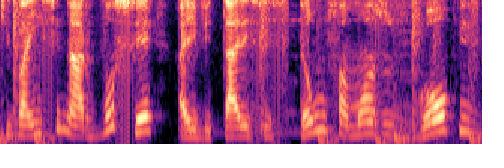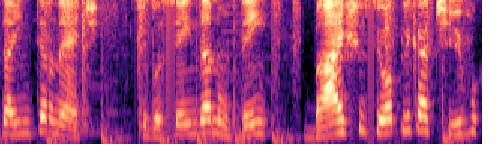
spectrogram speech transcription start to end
que vai ensinar você a evitar esses tão famosos golpes da internet. Se você ainda não tem, baixe o seu aplicativo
